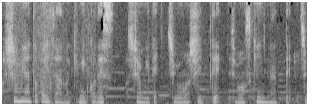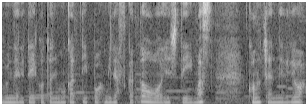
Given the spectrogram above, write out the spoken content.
星読みアドバイザーのきみこです。星読みで自分を知って自分を好きになって自分のやりたいことに向かって一歩踏み出す方を応援しています。このチャンネルでは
